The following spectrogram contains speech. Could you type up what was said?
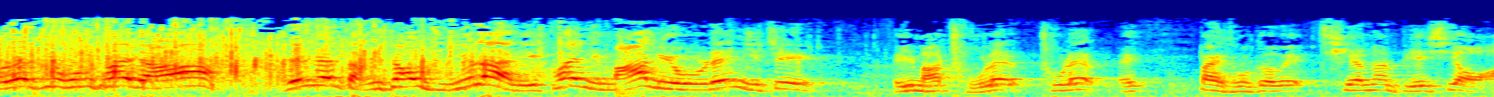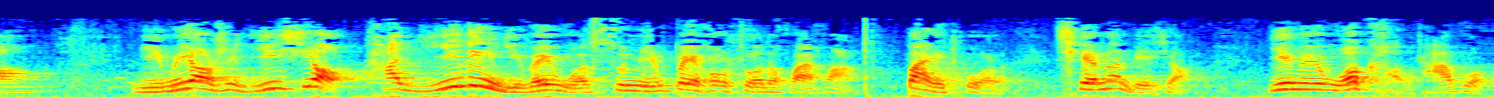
我说季红，快点啊！人家等着急了，你快你麻溜的，你这，哎呀妈，出来了，出来了！哎，拜托各位千万别笑啊！你们要是一笑，他一定以为我孙明背后说的坏话。拜托了，千万别笑，因为我考察过，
